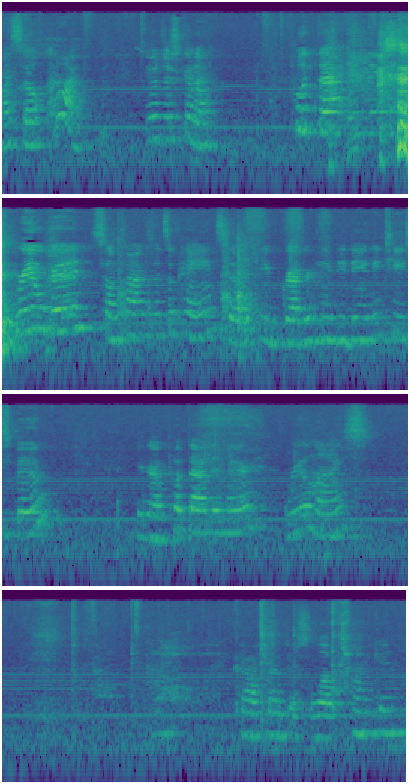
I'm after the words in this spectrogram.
myself, and I. You're just going to put that in there real good. Sometimes it's a pain, so if you grab your handy dandy teaspoon. You're going to put that in there real nice. Gosh, I just love pumpkin.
